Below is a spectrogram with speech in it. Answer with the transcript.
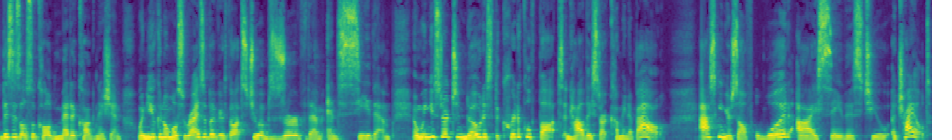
this is also called metacognition, when you can almost rise above your thoughts to observe them and see them. And when you start to notice the critical thoughts and how they start coming about, asking yourself, would I say this to a child?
